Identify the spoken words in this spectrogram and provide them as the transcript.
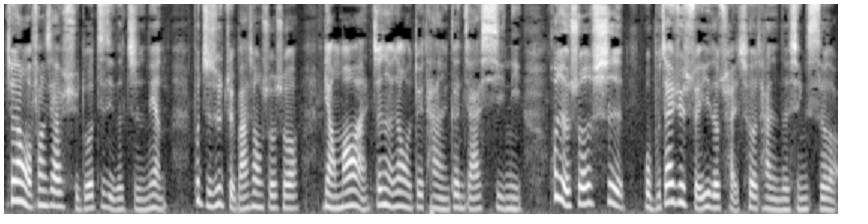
这让我放下许多自己的执念。不只是嘴巴上说说养猫啊，真的让我对他人更加细腻，或者说是我不再去随意的揣测他人的心思了。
